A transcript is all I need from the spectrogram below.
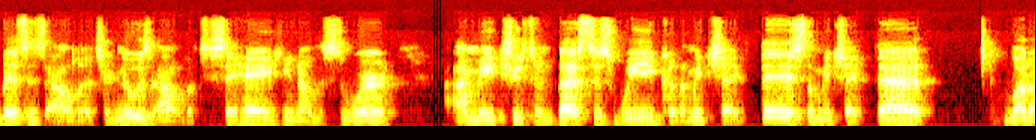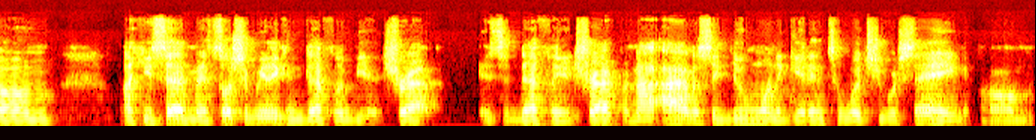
business outlets or news outlets to say, hey, you know, this is where I may choose to invest this week, or let me check this, let me check that. But um, like you said, man, social media can definitely be a trap. It's definitely a trap, and I, I honestly do want to get into what you were saying. Um,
